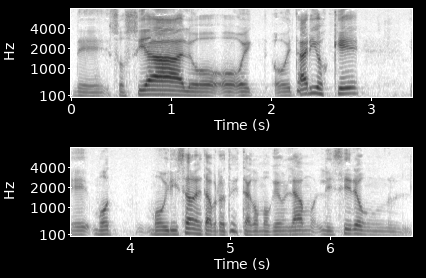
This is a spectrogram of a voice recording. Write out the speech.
de social o, etarios que eh, movilizaron esta protesta, como que le hicieron,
